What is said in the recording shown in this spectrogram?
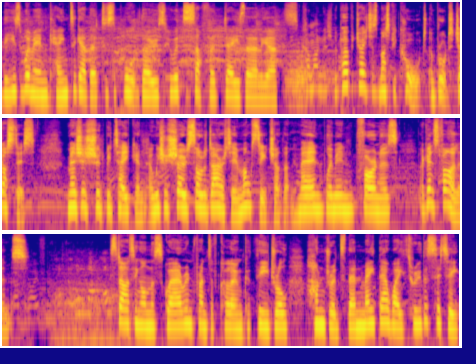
these women came together to support those who had suffered days earlier. The perpetrators must be caught and brought to justice. Measures should be taken, and we should show solidarity amongst each other men, women, foreigners against violence. Starting on the square in front of Cologne Cathedral, hundreds then made their way through the city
